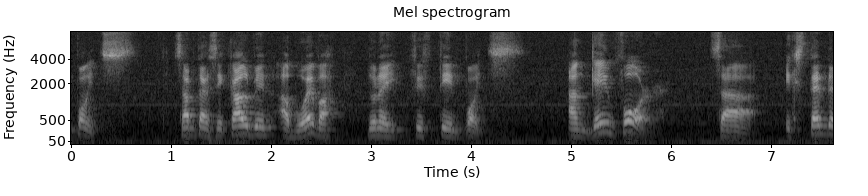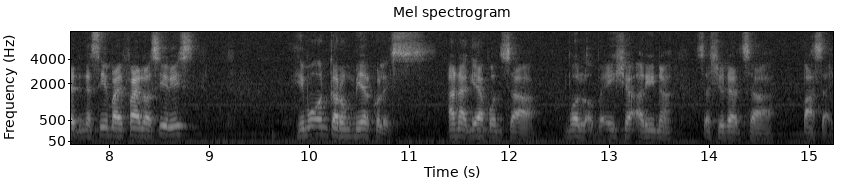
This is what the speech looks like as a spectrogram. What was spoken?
points. Samtang si Calvin Abueva dunay 15 points. Ang game 4 sa extended nga semi-final series himuon karong Miyerkules ana gyapon sa Mall of Asia Arena sa siyudad sa Pasay.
